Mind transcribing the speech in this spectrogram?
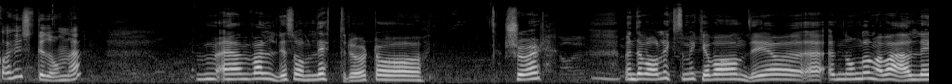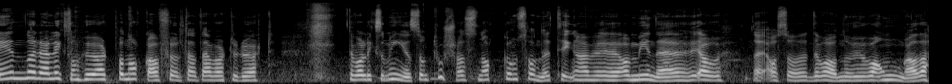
Hva husker du om det? Jeg er veldig sånn lettrørt og sjøl. Men det var liksom ikke vanlig. eh, Noen ganger var jeg alene når jeg liksom hørte på noe og følte at jeg ble rørt. Det var liksom ingen som torde å snakke om sånne ting av, av mine ja, altså Det var når vi var unger, da.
